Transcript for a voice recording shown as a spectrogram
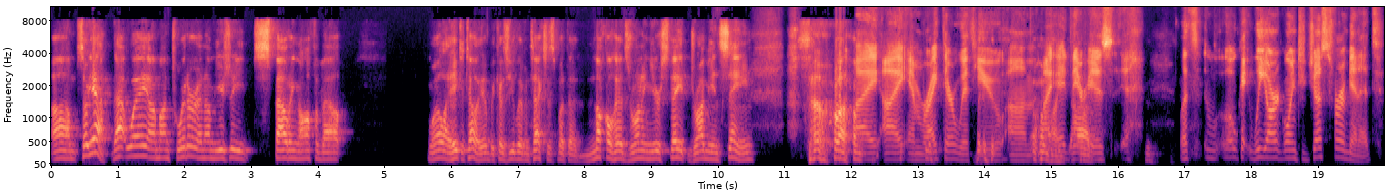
Um, so yeah, that way I'm on Twitter, and I'm usually spouting off about. Well, I hate to tell you because you live in Texas, but the knuckleheads running your state drive me insane. So um, I I am right there with you. Um, Oh I, there is. Let's okay. We are going to just for a minute.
